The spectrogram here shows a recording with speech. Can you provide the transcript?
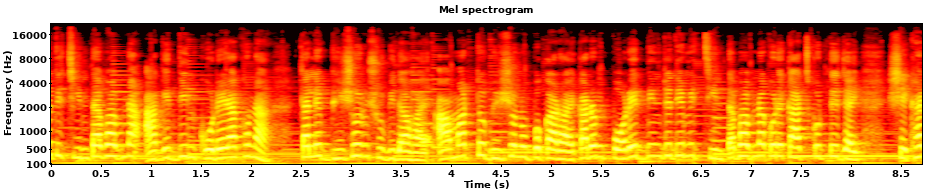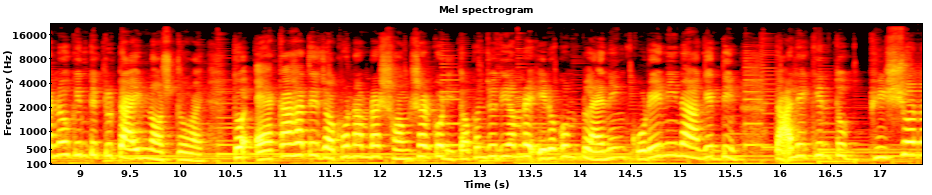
যদি চিন্তা ভাবনা আগের দিন করে রাখো না, তাহলে ভীষণ সুবিধা হয়। আমার তো ভীষণ উপকার হয়, কারণ পরের দিন যদি আমি চিন্তা ভাবনা করে কাজ করতে যাই, সেখানেও কিন্তু একটু টাইম নষ্ট হয়। তো একা হাতে যখন আমরা সংসার করি, তখন যদি আমরা এরকম প্ল্যানিং করে নিই না আগের দিন তাহলে কিন্তু ভীষণ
